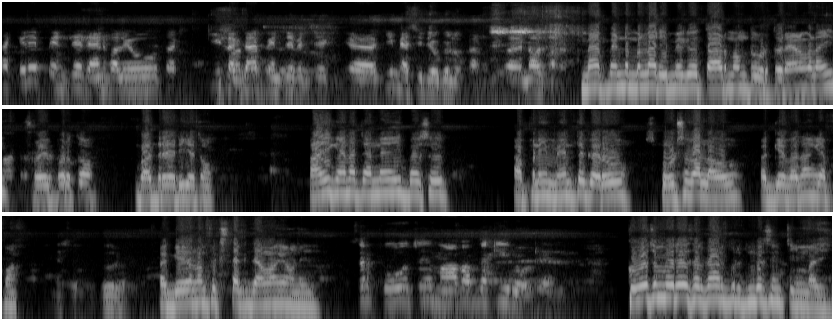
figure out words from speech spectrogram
ਤਾਂ ਕਿਹੜੇ ਪਿੰਡ ਦੇ ਰਹਿਣ ਵਾਲੇ ਹੋ? ਤਾਂ ਕੀ ਲੱਗਦਾ ਹੈ ਪਿੰਡ ਦੇ ਵਿੱਚ ਕੀ ਮੈਸੇਜ ਦਿਓਗੇ ਲੋਕਾਂ ਨੂੰ ਨੌਜਵਾਨਾਂ ਨੂੰ? ਮੈਂ ਪਿੰਡ ਮੱਲਾ ਰੀਮੇ ਕੇ ਉਤਾੜ ਮਮਦੂੜ ਤੋਂ ਰਹਿਣ ਵਾਲਾ ਜੀ ਫਿਰੋਜ਼ਪੁਰ ਤੋਂ ਬਾਰਡਰ ਏਰੀਆ ਤੋਂ। ਆਹੀ ਕਹਿਣਾ ਚਾਹੁੰਦੇ ਹਾਂ ਜੀ ਬਸ ਆਪਣੀ ਮਿਹਨਤ ਕਰੋ ਸਪੋਰਟਸ ਵੱਲ ਆਓ ਅੱਗੇ ਵਧਾਂਗੇ ਆਪਾਂ। ਅੱਗੇ 올림픽ਸ ਤੱਕ ਜਾਵਾਂਗੇ ਹੁਣ ਸਰ ਕੋਚ ਮਾਪੇ ਦਾ ਕੀ ਰੋਲ ਹੈ ਕੋਚ ਮੇਰੇ ਸਰਦਾਰ ਗੁਰਜਿੰਦਰ ਸਿੰਘ ਚੀਮਾ ਜੀ।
